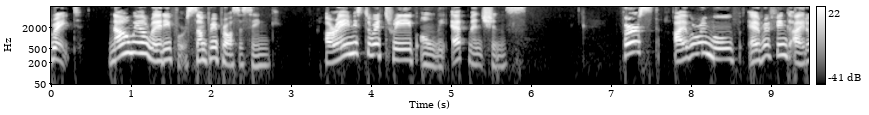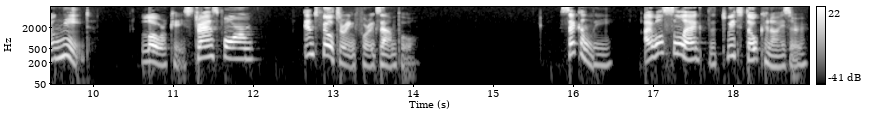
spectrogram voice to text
Great! Now we are ready for some pre-processing. Our aim is to retrieve only at mentions. First, I will remove everything I don't need, lowercase transform, and filtering, for example. Secondly, I will select the tweet tokenizer,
